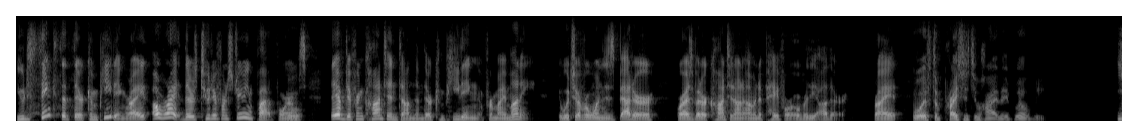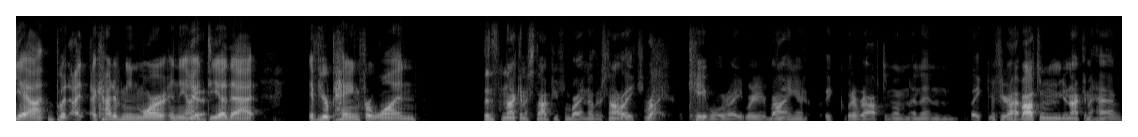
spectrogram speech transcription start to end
You'd think that they're competing, right? Oh right, there's two different streaming platforms. they have different content on them. They're competing for my money. Whichever one is better or has better content on it, I'm going to pay for over the other, right? Well, if the price is too high, they will be. Yeah, but I, I kind of mean more in the Yeah. idea that if you're paying for one, It's not gonna stop you from buying another. It's not like right? cable, right, where you're buying a like whatever Optimum, and then like if you have Optimum, you're not gonna have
